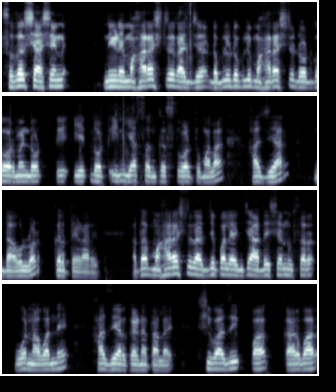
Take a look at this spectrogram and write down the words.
सदर शासन निर्णय महाराष्ट्र राज्य W W Maharashtra dot government dot dot in या संकेतस्थळावर तुम्हाला हा जी आर डाउनलोड करता येणार आहेत आता महाराष्ट्र राज्यपाल यांच्या आदेशानुसार व नावाने हा जी आर करण्यात आला आहे शिवाजी पा कारभार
